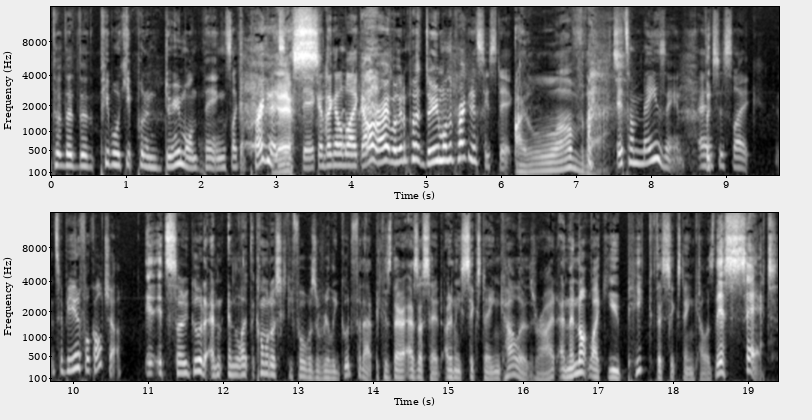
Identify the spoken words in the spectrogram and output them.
the, the the people who keep putting doom on things like a pregnancy Yes. stick and they're gonna be like, all right, we're gonna put doom on the pregnancy stick. I love that. It's amazing, and The- it's just like it's a beautiful culture. it, it's so good and and like the commodore 64 was really good for that because there are as i said only 16 colors right and they're not like you pick the 16 colors they're set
